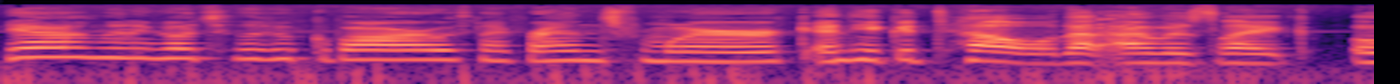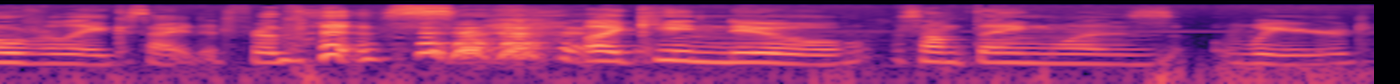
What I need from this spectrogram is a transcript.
yeah, I'm gonna go to the hookah bar with my friends from work, and he could tell that I was like overly excited for this. like he knew something was weird.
